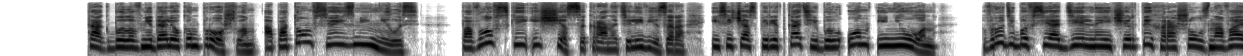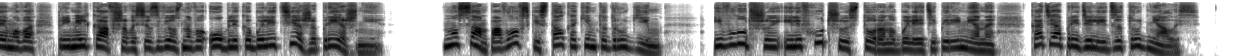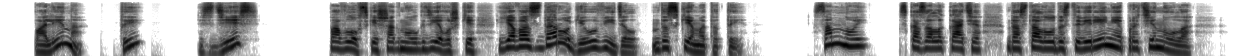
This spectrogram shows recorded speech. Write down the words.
Так было в недалеком прошлом, а потом все изменилось. Павловский исчез с экрана телевизора, и сейчас перед Катей был он и не он. Вроде бы все отдельные черты хорошо узнаваемого, примелькавшегося звездного облика были те же, прежние. Но сам Павловский стал каким-то другим. И в лучшую или в худшую сторону были эти перемены, Катя определить затруднялась. «Полина, ты? Здесь?» Павловский шагнул к девушке. «Я вас с дороги увидел. Да с кем это ты?» «Со мной», — сказала Катя, достала удостоверение, протянула.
